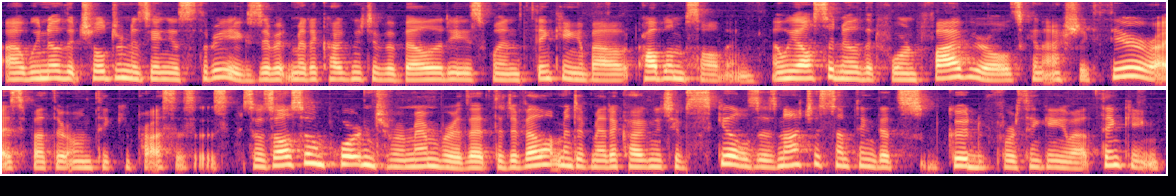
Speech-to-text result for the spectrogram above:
Uh, we know that children as young as three exhibit metacognitive abilities when thinking about problem solving. And we also know that four and five-year-olds can actually theorize about their own thinking processes. So it's also important to remember that the development of metacognitive skills is not just something that's good for thinking about thinking,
